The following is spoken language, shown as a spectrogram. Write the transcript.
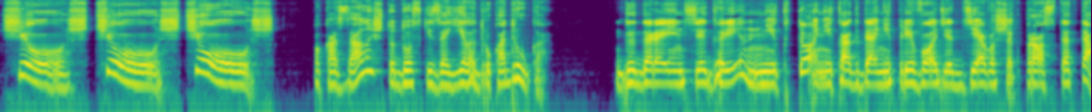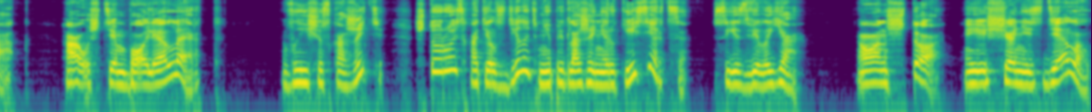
«Чушь, чушь, чушь!» Показалось, что доски заело друг от друга. «К Грин никто никогда не приводит девушек просто так, а уж тем более Лэрт». «Вы еще скажите, что Ройс хотел сделать мне предложение руки и сердца?» – съязвила я. «Он что, еще не сделал,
